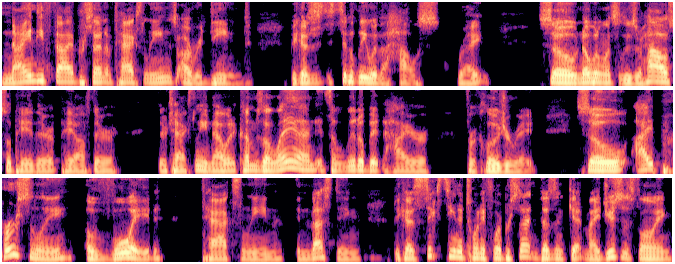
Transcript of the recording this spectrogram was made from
95% of tax liens are redeemed because it's typically with a house, right? So no one wants to lose their house, so pay their pay off their their tax lien. Now when it comes to land, it's a little bit higher foreclosure rate. So I personally avoid tax lien investing because 16 to 24% doesn't get my juices flowing.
